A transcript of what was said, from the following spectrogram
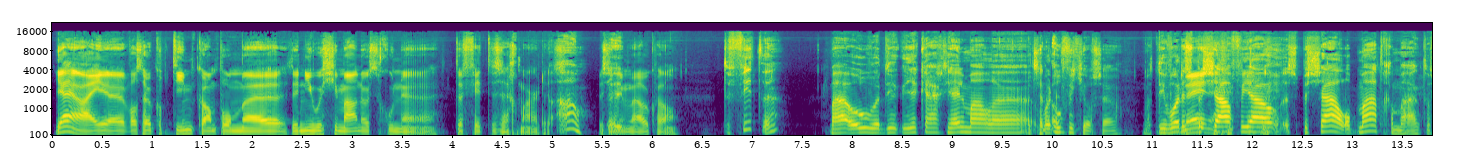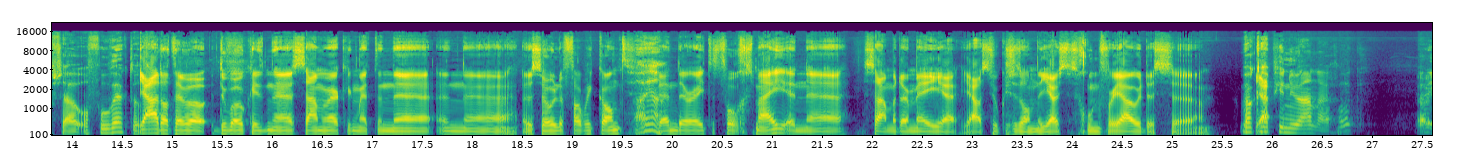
Ja, ja, hij eh, was ook op teamkamp om eh, de nieuwe Shimano schoenen te fitten, zeg maar. Dus Oh, we zien hem ook wel. te fitten. Maar hoe, die- je krijgt helemaal... eh, Het is een overtje of zo. Die worden Nee, speciaal nee. voor jou speciaal op maat gemaakt of zo? Of hoe werkt dat? Ja, dat hebben we, doen we ook in eh, samenwerking met een, eh, een, een zolenfabrikant. Ah, ja. Bender heet het volgens mij. En samen daarmee ja, zoeken ze dan de juiste schoen voor jou. Dus Welke ja. heb je nu aan eigenlijk? Oh, je,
